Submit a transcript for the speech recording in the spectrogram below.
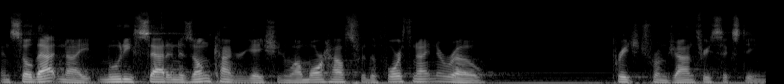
And so that night, Moody sat in his own congregation while Moorhouse, for the fourth night in a row, preached from John 3:16.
